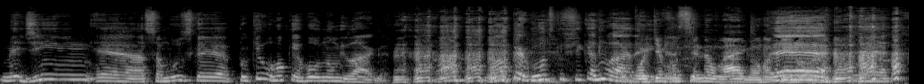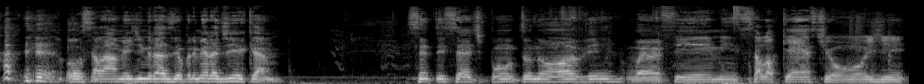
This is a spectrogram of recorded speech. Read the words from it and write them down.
Medin, é, essa música é Por que o rock and roll não me larga? É uma pergunta que fica no ar. Por que você não larga o rock é, and roll? É, é. Ouça lá, Medin Brasil, primeira dica. 107.9, o UFM, Salocast hoje,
